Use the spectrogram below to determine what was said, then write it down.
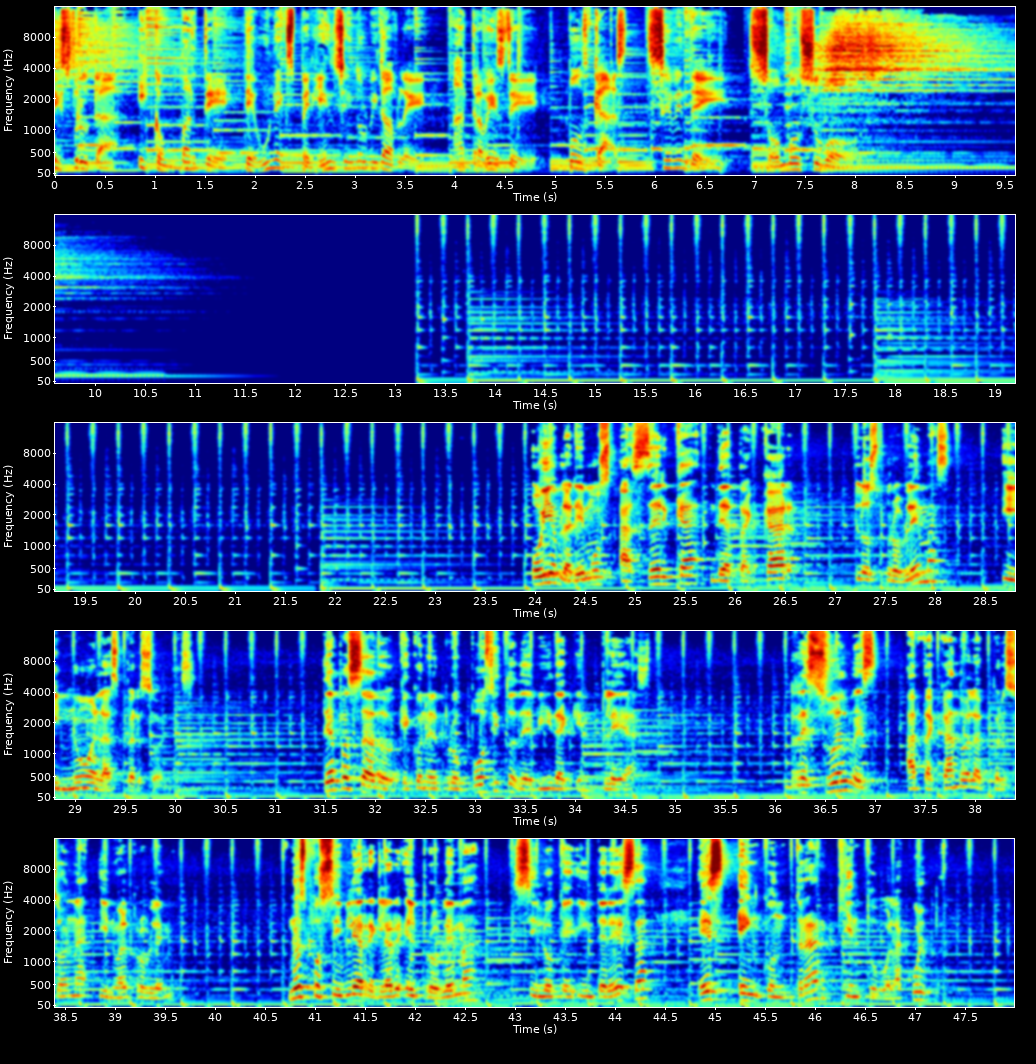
disfruta y comparte de una experiencia inolvidable a través de Podcast 7 Day. Somos su voz. Hoy hablaremos acerca de atacar los problemas y no a las personas. ¿Te ha pasado que con el propósito de vida que empleas, resuelves atacando a la persona y no al problema? No es posible arreglar el problema si lo que interesa es encontrar quién tuvo la culpa.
